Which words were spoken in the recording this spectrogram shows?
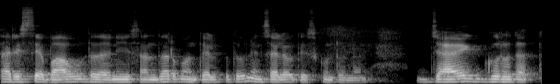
తరిస్తే బాగుంటుందని ఈ సందర్భం తెలుపుతూ నేను సెలవు తీసుకుంటున్నాను. జై గురుదత్త.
